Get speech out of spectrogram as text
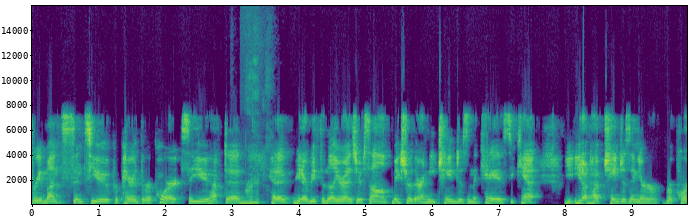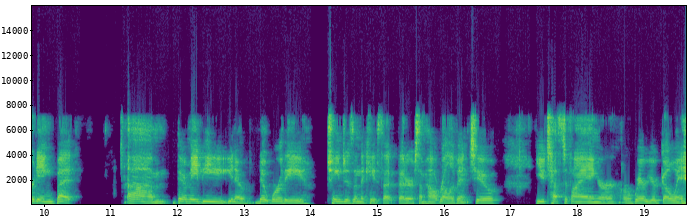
three months since you prepared the report. So you have to right. kind of, you know, refamiliarize yourself, make sure there aren't any changes in the case. You can't, you, you don't have changes in your reporting, but um, there may be, you know, noteworthy changes in the case that, that are somehow relevant to you testifying or, or where you're going,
